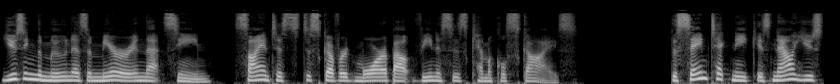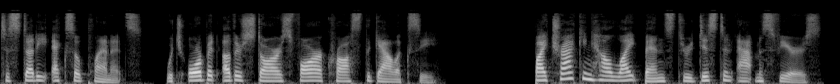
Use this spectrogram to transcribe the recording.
Using the Moon as a mirror in that scene, scientists discovered more about Venus's chemical skies. The same technique is now used to study exoplanets, which orbit other stars far across the galaxy. By tracking how light bends through distant atmospheres,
